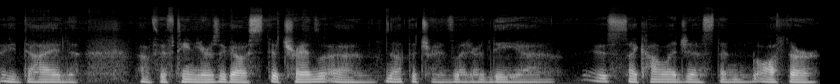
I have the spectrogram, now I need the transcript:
he died about 15 years ago. The trans, uh, not the translator, the uh, psychologist and author,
